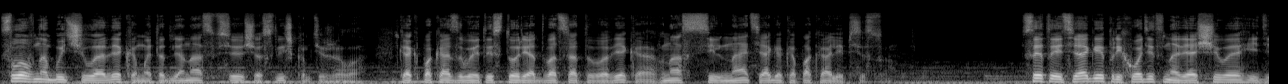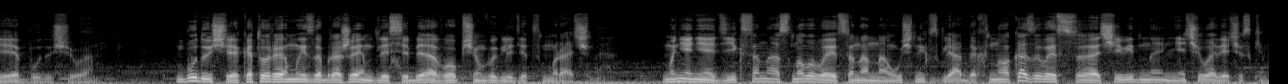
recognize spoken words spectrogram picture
Словно быть человеком – это для нас все еще слишком тяжело. Как показывает история 20 века, в нас сильна тяга к апокалипсису. С этой тягой приходит навязчивая идея будущего. Будущее, которое мы изображаем для себя, в общем выглядит мрачно. Мнение Диксона основывается на научных взглядах, но оказывается, очевидно, нечеловеческим.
